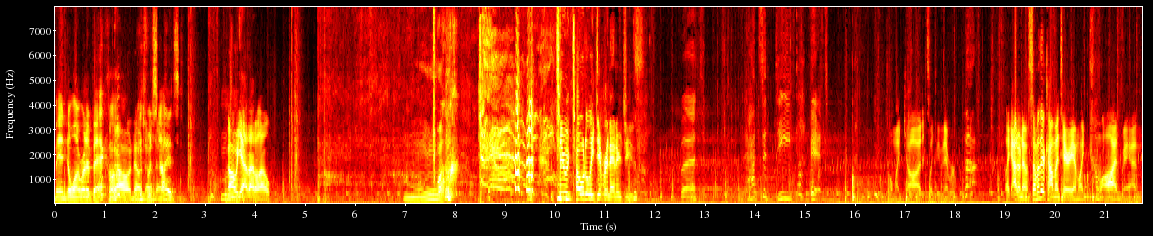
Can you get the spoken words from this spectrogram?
Man, you don't want to run it back, huh? No, no, you can no, switch no. sides. oh yeah, that'll help. Two totally different energies. But that's a deep hit. Oh my god, it's like they've never. Like, I don't know. Some of their commentary, I'm like, come on, man.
